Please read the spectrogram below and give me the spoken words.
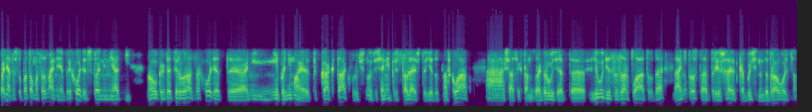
Понятно, что потом осознание приходит, что они не одни. Но когда первый раз заходят, э, они не понимают, как так вручную. То есть они представляют, что едут на склад, а сейчас их там загрузят э, люди за зарплату, да, а они просто приезжают к обычным добровольцам,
